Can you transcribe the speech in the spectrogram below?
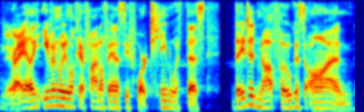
yeah. right? Like even we look at Final Fantasy 14 with this, they did not focus on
